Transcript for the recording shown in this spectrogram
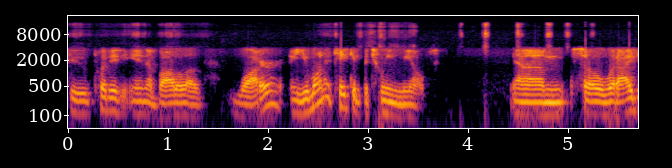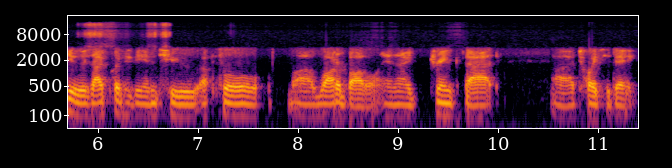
to put it in a bottle of water, and you want to take it between meals. Um, so what I do is I put it into a full uh, water bottle and I drink that uh, twice a day.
